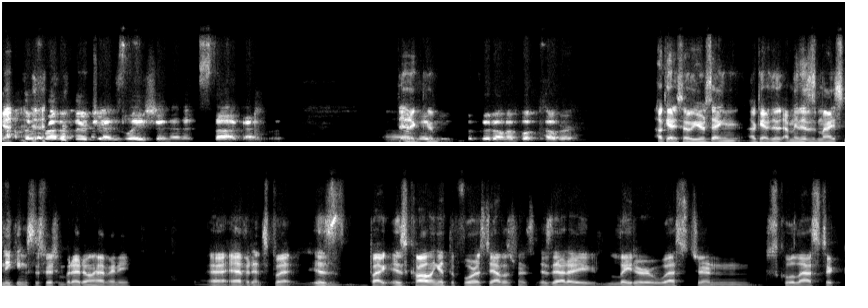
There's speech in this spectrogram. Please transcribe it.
yeah. on the front of their translation, and it stuck. I, uh, maybe could... put it on a book cover. Okay, so you're saying okay. Th- I mean, this is my sneaking suspicion, but I don't have any uh, evidence. But is by is calling it the four establishments? Is that a later Western scholastic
